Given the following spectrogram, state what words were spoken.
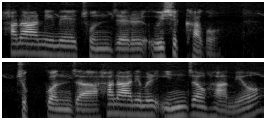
하나님의 존재를 의식하고 주권자 하나님을 인정하며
